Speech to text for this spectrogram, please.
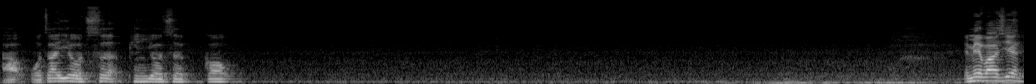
好，我在右侧偏右侧勾，有没有发现？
